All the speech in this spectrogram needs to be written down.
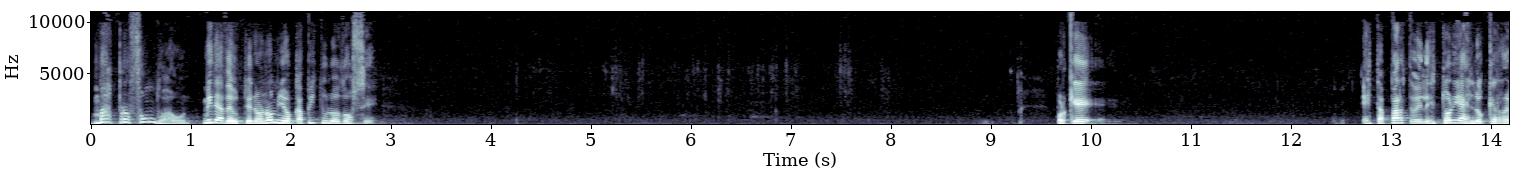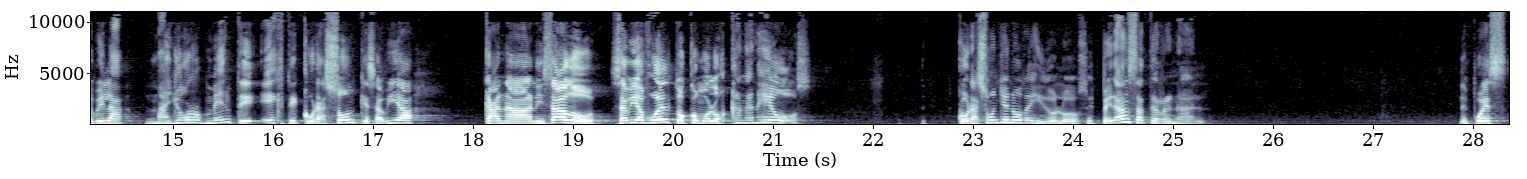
más profundo aún. Mira Deuteronomio capítulo 12. Porque esta parte de la historia es lo que revela mayormente este corazón que se había canaanizado, se había vuelto como los cananeos. Corazón lleno de ídolos, esperanza terrenal. Después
